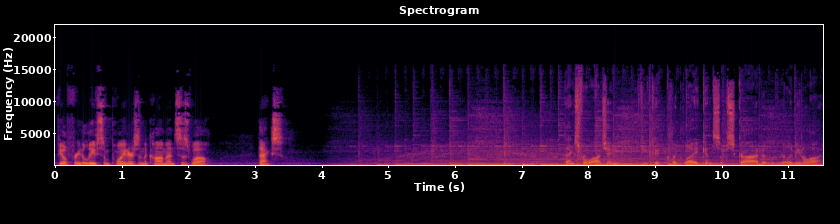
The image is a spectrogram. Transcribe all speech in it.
feel free to leave some pointers in the comments as well. Thanks. Thanks for watching. If you could click like and subscribe, it would really mean a lot.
